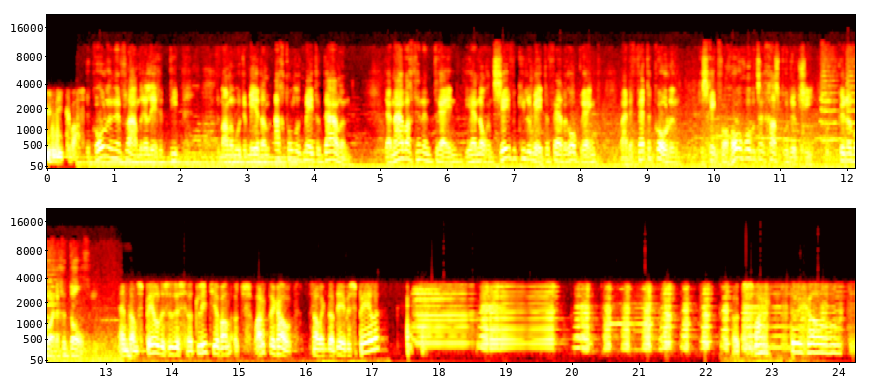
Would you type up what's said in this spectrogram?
uniek was. De kolen in Vlaanderen liggen diep. De mannen moeten meer dan 800 meter dalen. Daarna wacht hen een trein die hen nog een 7 kilometer verderop brengt... waar de vette kolen, geschikt voor hoogopens en gasproductie, kunnen worden gedolven. En dan speelden ze dus het liedje van het zwarte goud. Zal ik dat even spelen? Het zwarte goud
